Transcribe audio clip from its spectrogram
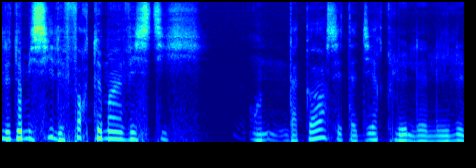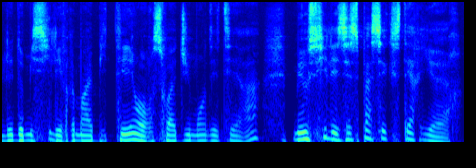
le domicile est fortement investi D'accord C'est-à-dire que le, domicile est vraiment habité, on reçoit du monde, etc. Mais aussi les espaces extérieurs.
